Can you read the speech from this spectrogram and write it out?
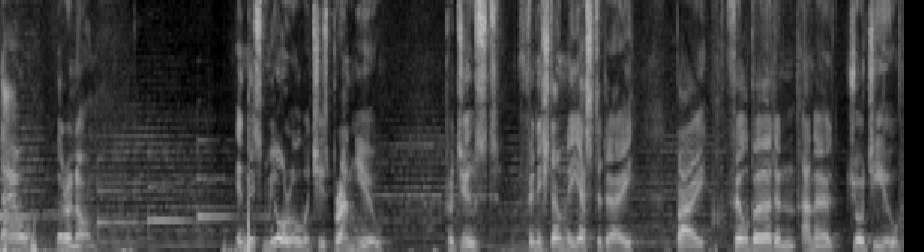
Now there are none. In this mural, which is brand new, produced, finished only yesterday by Phil Bird and Anna Georgiou,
